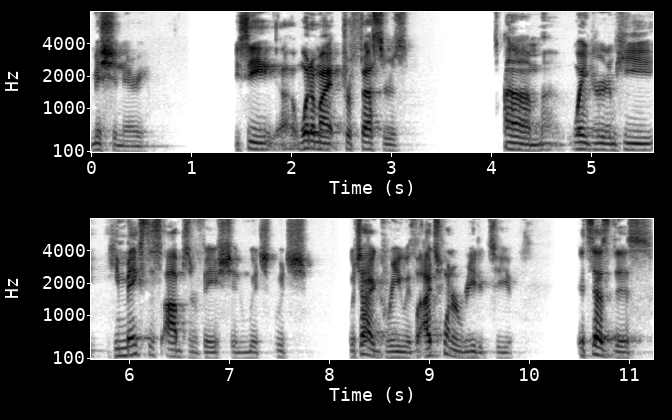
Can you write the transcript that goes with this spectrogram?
missionary. You see, uh, one of my professors um, Wayne Grudem, he he makes this observation, which which which I agree with. I just want to read it to you. It says this:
